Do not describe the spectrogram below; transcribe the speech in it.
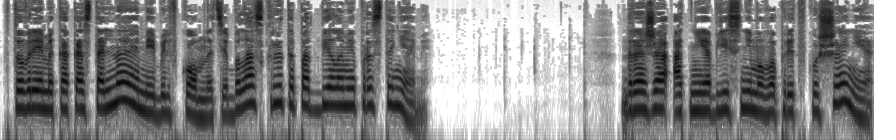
в то время как остальная мебель в комнате была скрыта под белыми простынями. Дрожа от необъяснимого предвкушения,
